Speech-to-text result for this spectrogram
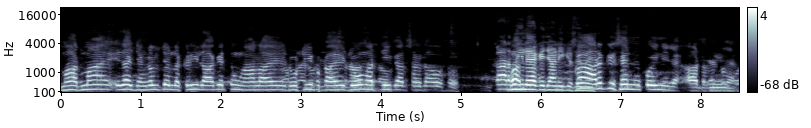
ਮਹਾਤਮਾ ਇਹਦਾ ਜੰਗਲ ਚ ਲੱਕੜੀ ਲਾ ਕੇ ਧੂਆਂ ਲਾਏ ਰੋਟੀ ਪਕਾਏ ਜੋ ਮਰਜ਼ੀ ਕਰ ਸਕਦਾ ਉਸ ਘਰ ਨਹੀਂ ਲੈ ਕੇ ਜਾਣੀ ਕਿਸੇ ਨੇ। ਘਰ ਕਿਸੇ ਨੂੰ ਕੋਈ ਨਹੀਂ ਆਰਡਰ ਨਹੀਂ ਲੈਣਾ।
